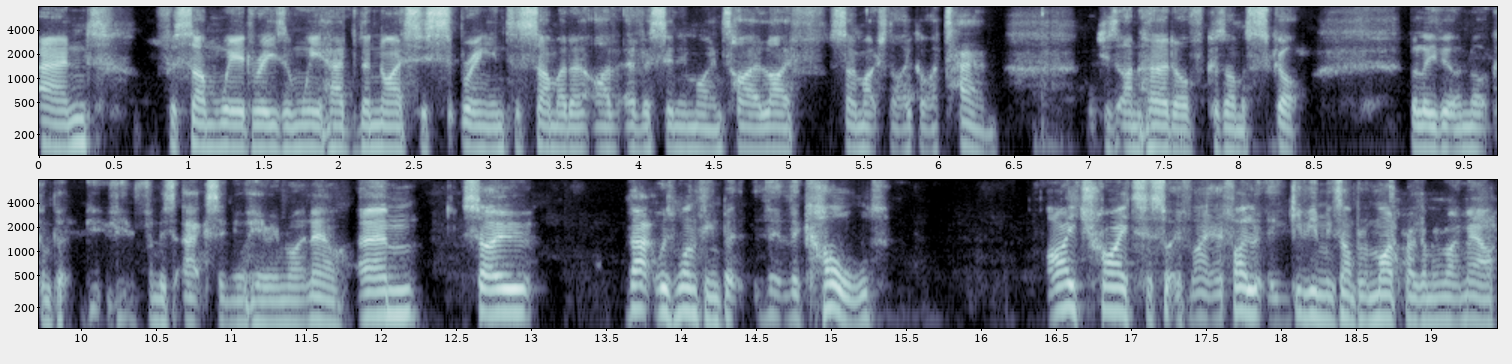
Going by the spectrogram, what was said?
and for some weird reason, we had the nicest spring into summer that I've ever seen in my entire life. So much that I got a tan, which is unheard of because I'm a Scot, believe it or not, from this accent you're hearing right now. Um, so that was one thing, but the, the cold. I try to sort of, if I, if I look, give you an example of my programming right now,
